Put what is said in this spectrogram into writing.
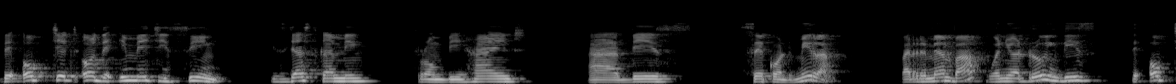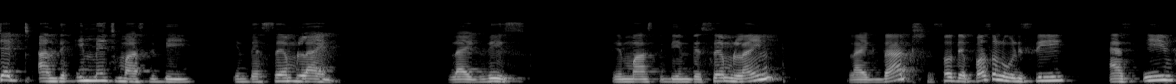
the object or the image is seeing is just coming from behind uh, this second mirror. But remember when you are drawing this the object and the image must be in the same line. Like this they must be in the same line like that. So the person will see as if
